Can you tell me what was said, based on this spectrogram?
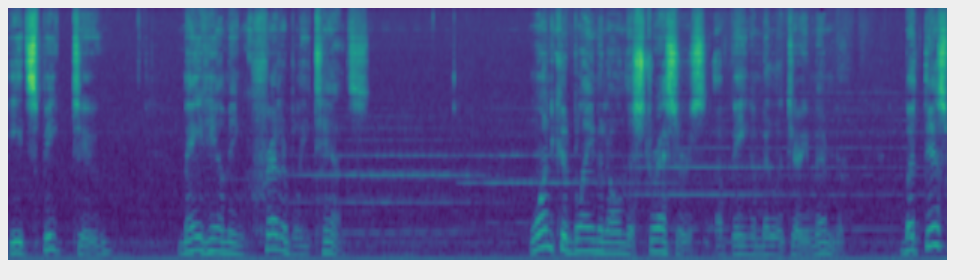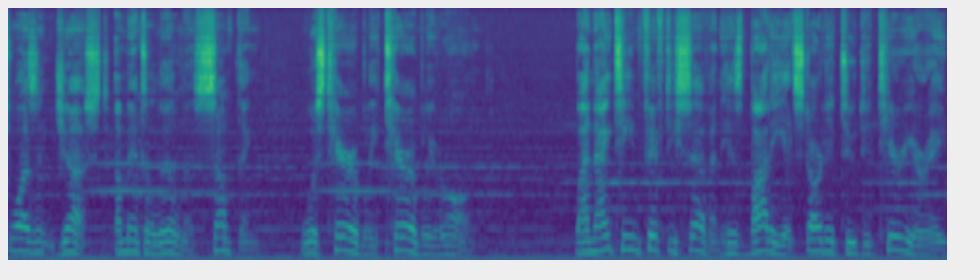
he'd speak to made him incredibly tense. One could blame it on the stressors of being a military member. But this wasn't just a mental illness. Something was terribly, terribly wrong. By 1957, his body had started to deteriorate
